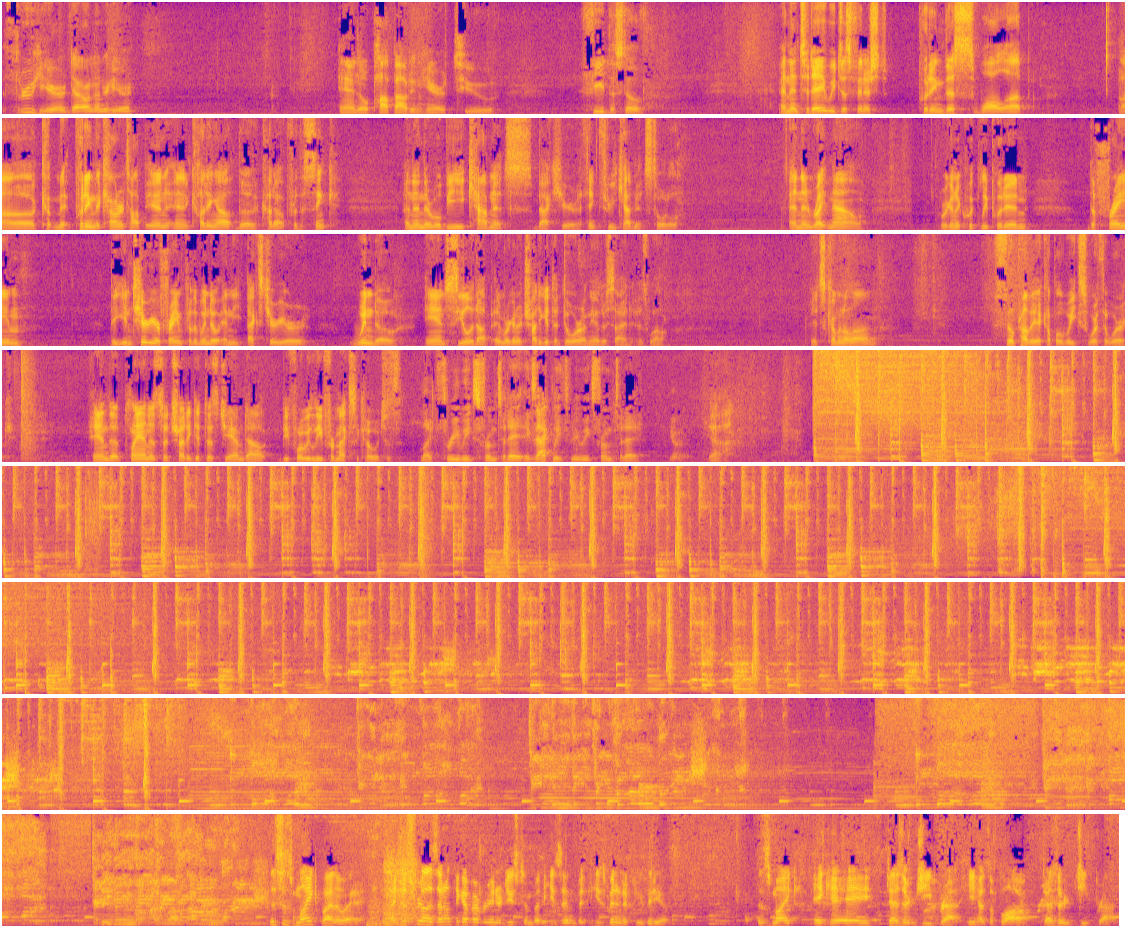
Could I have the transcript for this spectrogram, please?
through here down under here and it'll pop out in here to feed the stove and then today we just finished putting this wall up uh, putting the countertop in and cutting out the cutout for the sink and then there will be cabinets back here. I think three cabinets total. And then right now, we're gonna quickly put in the frame, the interior frame for the window and the exterior window and seal it up. And we're gonna try to get the door on the other side as well. It's coming along. Still probably a couple of weeks worth of work. And the plan is to try to get this jammed out before we leave for Mexico, which is like three weeks from today. Exactly three weeks from today. Yep. Yeah. This is Mike, by the way. I just realized I don't think I've ever introduced him, but he's in. He's been in a few videos. This is Mike, aka Desert Jeep Rat. He has a blog, Desert Jeep Rat.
